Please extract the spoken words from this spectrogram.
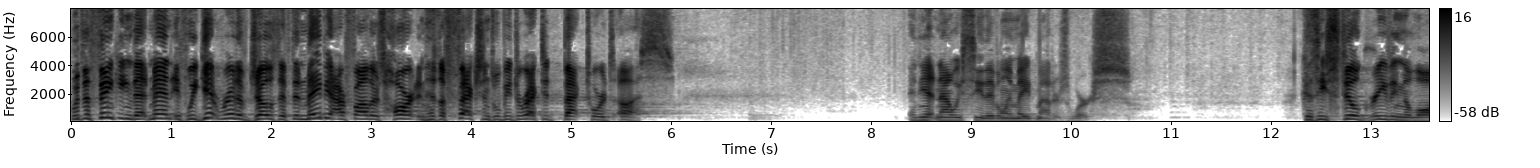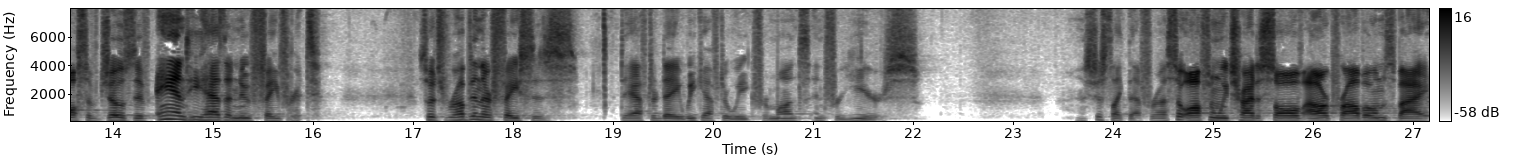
with the thinking that, man, if we get rid of Joseph, then maybe our father's heart and his affections will be directed back towards us. And yet now we see they've only made matters worse. Because he's still grieving the loss of Joseph and he has a new favorite. So it's rubbed in their faces day after day, week after week, for months and for years. It's just like that for us. So often we try to solve our problems by,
